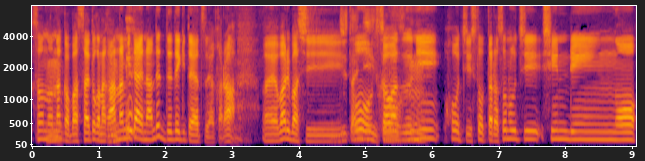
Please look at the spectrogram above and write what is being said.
そのなんか伐採とかなんかあんなみたいなんで出てきたやつやからえー割り箸を使わずに放置しとったらそのうち森林を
